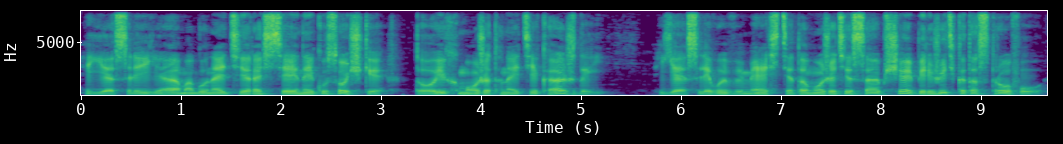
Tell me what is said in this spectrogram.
Если я могу найти рассеянные кусочки, то их может найти каждый. Если вы вместе, то можете сообща пережить катастрофу.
